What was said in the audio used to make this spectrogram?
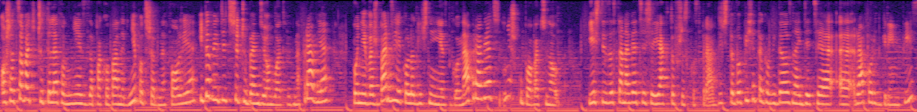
oszacować czy telefon nie jest zapakowany w niepotrzebne folie i dowiedzieć się czy będzie on łatwy w naprawie, ponieważ bardziej ekologicznie jest go naprawiać niż kupować nowy. Jeśli zastanawiacie się, jak to wszystko sprawdzić, to w opisie tego wideo znajdziecie e, raport Greenpeace,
